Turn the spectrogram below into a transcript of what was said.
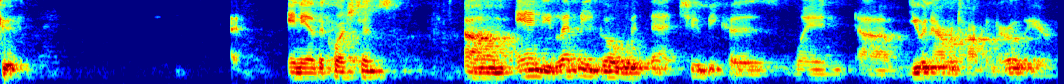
Good. Any other questions? Um, Andy, let me go with that too, because when uh, you and I were talking earlier,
